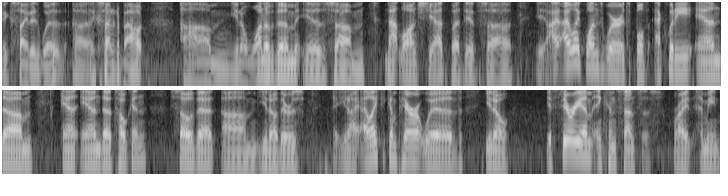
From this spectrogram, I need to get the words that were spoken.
excited with, uh, excited about. Um, you know, one of them is um, not launched yet, but it's uh, I, I like ones where it's both equity and um, and and uh, token, so that um, you know there's you know I, I like to compare it with you know Ethereum and ConsenSys, right? I mean,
